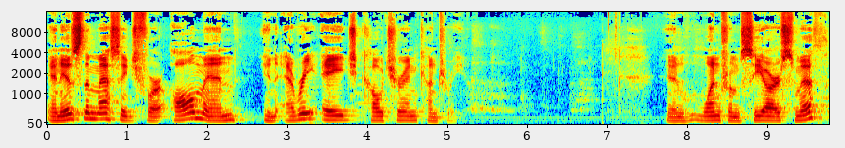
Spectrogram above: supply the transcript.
and is the message for all men in every age, culture, and country and one from C.R. Smith.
